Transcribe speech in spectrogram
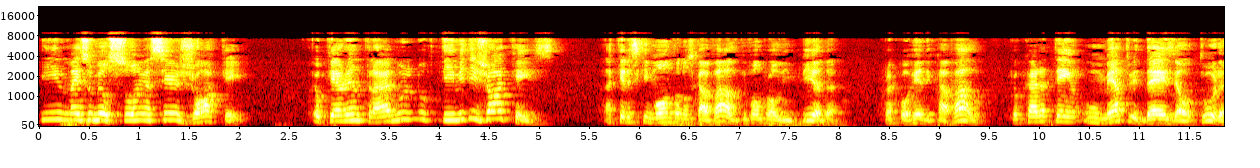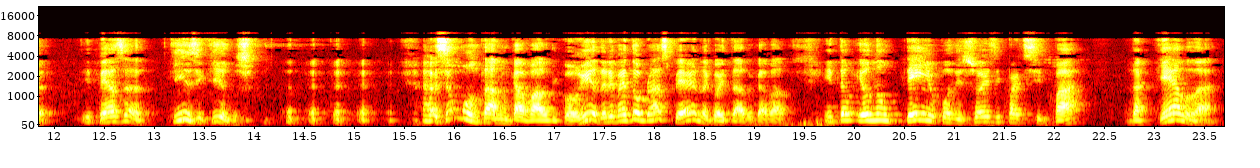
E, mas o meu sonho é ser jockey. Eu quero entrar no, no time de jockeys. Aqueles que montam nos cavalos, que vão para a Olimpíada, para correr de cavalo. Que o cara tem 1,10m de altura e pesa 15 quilos. Se eu montar num cavalo de corrida, ele vai dobrar as pernas, coitado do cavalo. Então eu não tenho condições de participar daquela,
